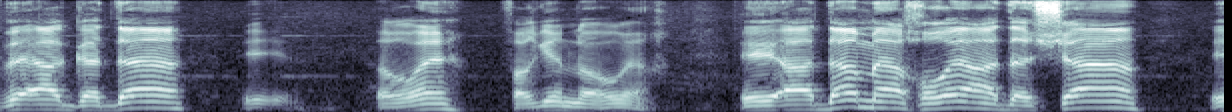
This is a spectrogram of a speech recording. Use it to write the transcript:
והאגדה, אה, אתה רואה? פרגן לאורח. אה, האדם מאחורי העדשה, אה,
